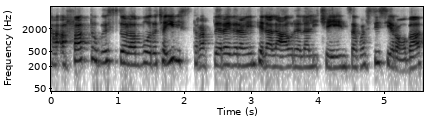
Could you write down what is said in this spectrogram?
ha, ha, fatto questo lavoro, cioè io gli strapperei veramente la laurea, la licenza, qualsiasi roba.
